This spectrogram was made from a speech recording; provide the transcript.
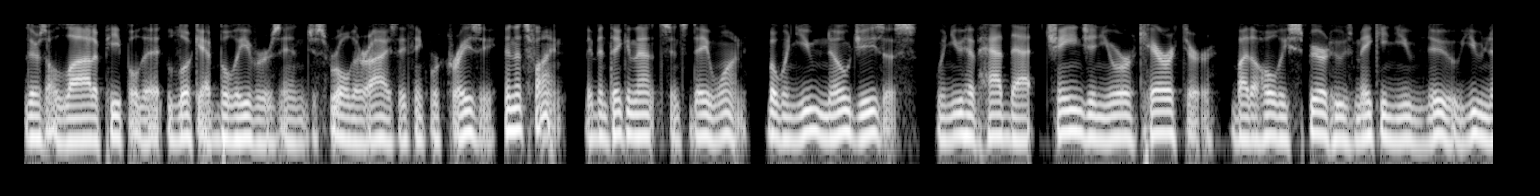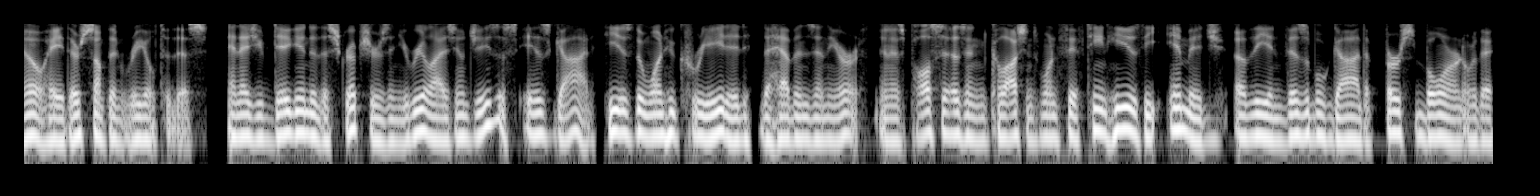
there's a lot of people that look at believers and just roll their eyes. They think we're crazy. And that's fine. They've been thinking that since day one. But when you know Jesus, when you have had that change in your character by the Holy Spirit who's making you new, you know, hey, there's something real to this. And as you dig into the scriptures and you realize, you know, Jesus is God. He is the one who created the heavens and the earth. And as Paul says in Colossians 1:15, he is the image of the invisible God, the firstborn or the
